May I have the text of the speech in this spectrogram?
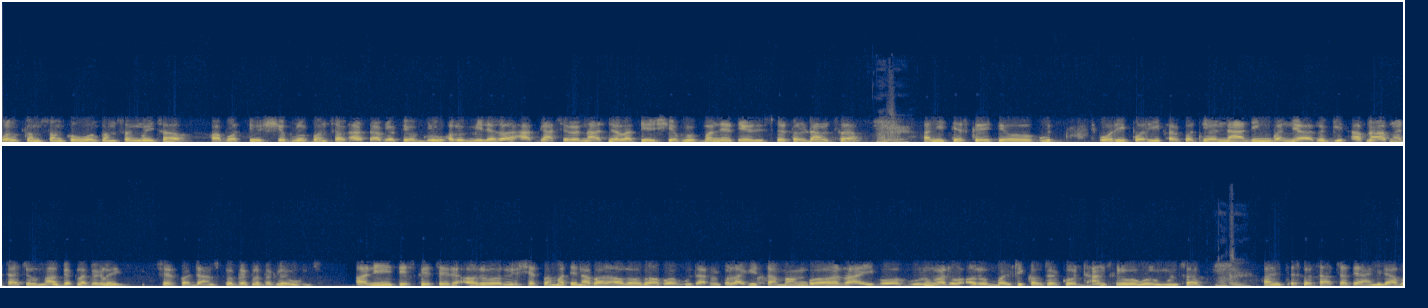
वेलकम सङ्घको वेलकम सङ्घमै छ। अब त्यो सेब्रुक बन्छ खास अब त्यो ग्रुपहरू मिलेर हात घाँसेर नाच्नेलाई त्यो सेब्रुक भन्ने त्यो स्पेसल डान्स छ। अनि त्यसकै त्यो वरिपरि खालको त्यो नादिङ भन्नेहरू गीत आफ्नो आफ्नो टाइटलमा बेग्ला बेग्लै शेर्पा डान्सको बेग्ला बेग्लै हुन्छ। अनि त्यसपछि अरू अरू शेर्पा मात्रै नभएर अरू अरू अब उदाहरणको लागि तामाङ भयो राई भयो गुरुङहरू अरू मल्टिकल्चरको डान्सहरू हुन्छ। अनि त्यसको साथसाथै हामीले अब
